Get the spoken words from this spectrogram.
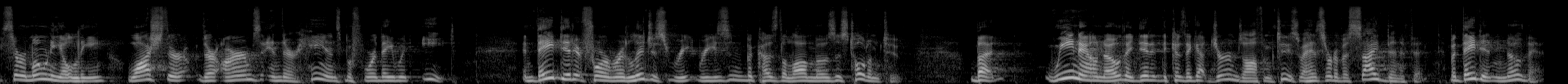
ceremonially wash their, their arms and their hands before they would eat. And they did it for a religious re- reason because the law of Moses told them to. But we now know they did it because they got germs off them too, so it had sort of a side benefit. But they didn't know that.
